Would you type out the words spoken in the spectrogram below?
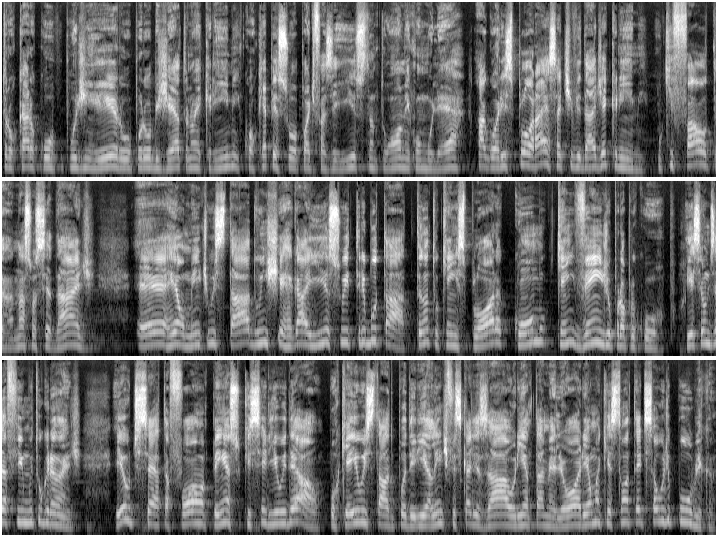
Trocar o corpo por dinheiro ou por objeto não é crime. Qualquer pessoa pode fazer isso, tanto homem como mulher. Agora, explorar essa atividade é crime. O que falta na sociedade é realmente o Estado enxergar isso e tributar, tanto quem explora como quem vende o próprio corpo. Esse é um desafio muito grande. Eu, de certa forma, penso que seria o ideal, porque aí o Estado poderia, além de fiscalizar, orientar melhor, e é uma questão até de saúde pública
